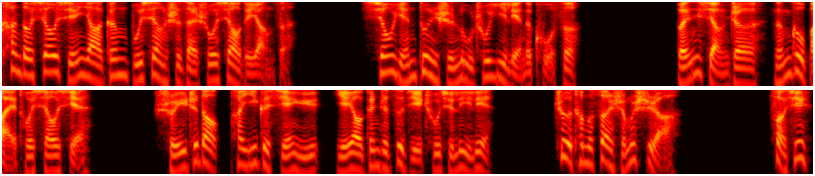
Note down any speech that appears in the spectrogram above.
看到萧贤压根不像是在说笑的样子，萧炎顿时露出一脸的苦涩。本想着能够摆脱萧贤，谁知道他一个咸鱼也要跟着自己出去历练，这他妈算什么事啊！放心，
